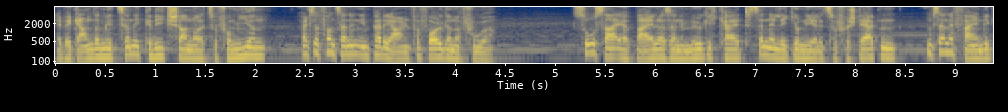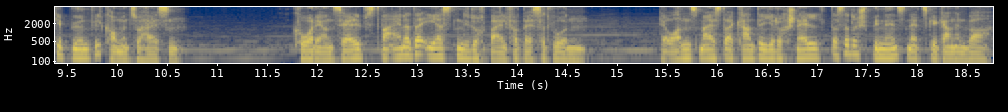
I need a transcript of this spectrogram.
Er begann damit, seine Kriegsschar neu zu formieren, als er von seinen imperialen Verfolgern erfuhr. So sah er Beil als eine Möglichkeit, seine Legionäre zu verstärken, um seine Feinde gebührend willkommen zu heißen. Korian selbst war einer der ersten, die durch Beil verbessert wurden. Der Ordensmeister erkannte jedoch schnell, dass er der Spinne ins Netz gegangen war.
